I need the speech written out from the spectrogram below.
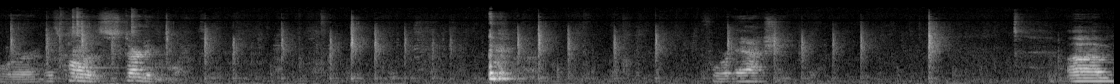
or let's call it a starting point for action. Um,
